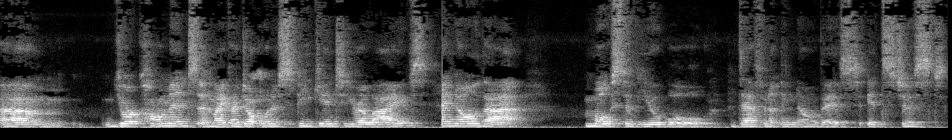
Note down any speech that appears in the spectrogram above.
um, your comments and like I don't want to speak into your lives. I know that most of you will definitely know this. It's just,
